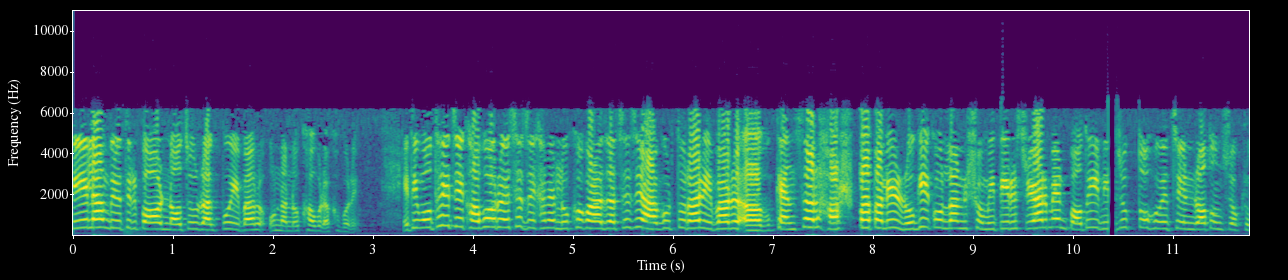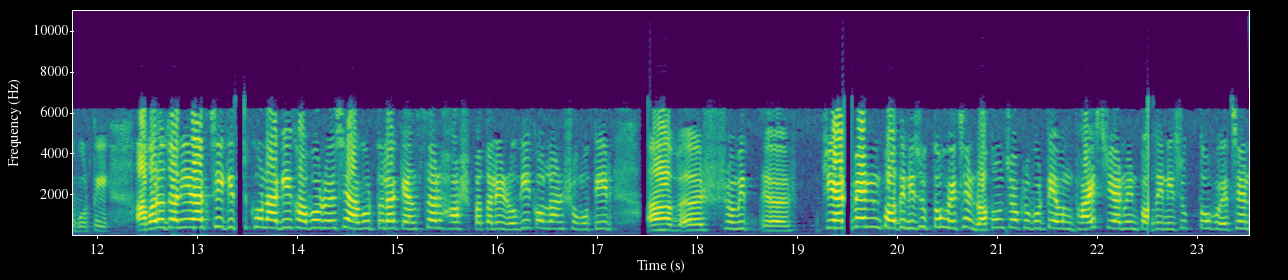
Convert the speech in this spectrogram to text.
ফিরে এলাম বিরতির পর নজর রাখব এবার অন্যান্য খবরাখবরে। ইতিমধ্যে যে খবর রয়েছে, যেখানে লক্ষ্য করা যাচ্ছে যে আগরতলার এবার ক্যান্সার হাসপাতালের রোগী কল্যাণ সমিতির চেয়ারম্যান পদে নিযুক্ত হয়েছেন রতন চক্রবর্তী। আবারও জানিয়ে রাখছি, কিছুক্ষণ আগে খবর রয়েছে আগরতলা ক্যান্সার হাসপাতালের রোগী কল্যাণ সমিতির চেয়ারম্যান পদে নিযুক্ত হয়েছেন রতন চক্রবর্তী এবং ভাইস চেয়ারম্যান পদে নিযুক্ত হয়েছেন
